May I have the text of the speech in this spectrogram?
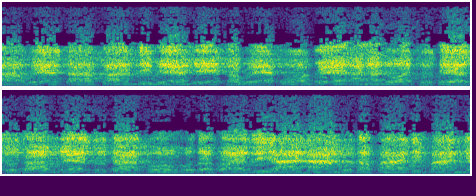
าเวตาปันติเมเดขเวปุเตอนันโนสุเตสุธรรมเมสุจาคุมอุตปาทิยานังอุตปาทิปัญญ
